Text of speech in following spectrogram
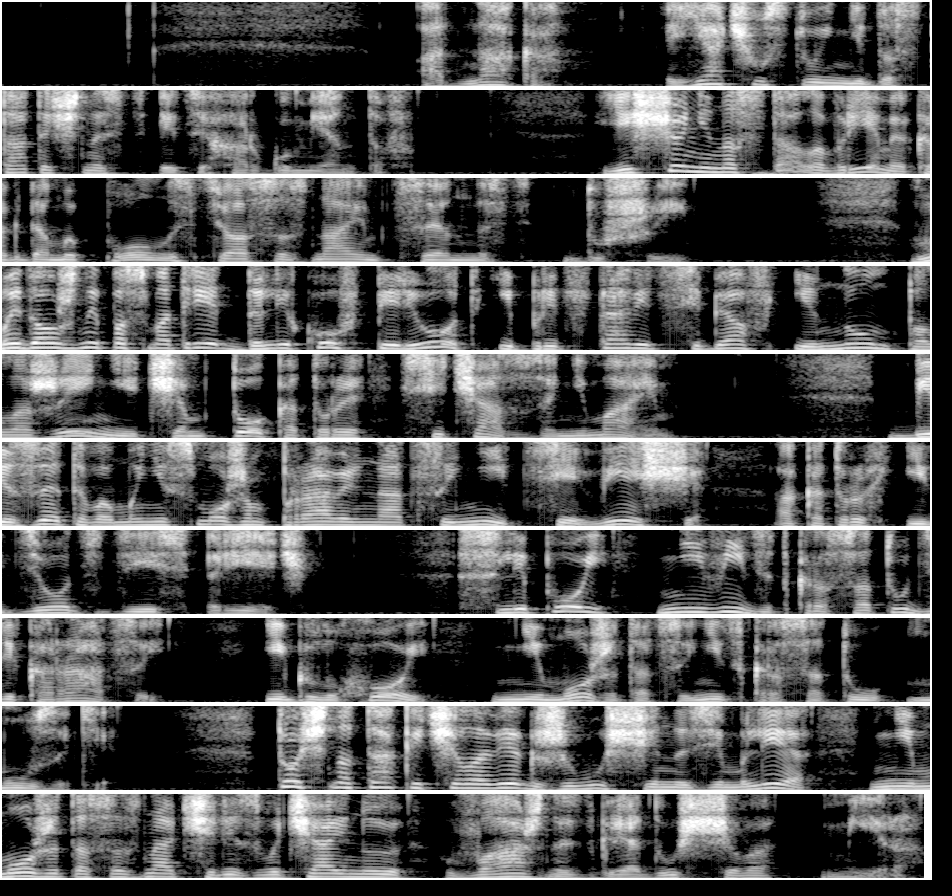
Однако я чувствую недостаточность этих аргументов. Еще не настало время, когда мы полностью осознаем ценность души. Мы должны посмотреть далеко вперед и представить себя в ином положении, чем то, которое сейчас занимаем – без этого мы не сможем правильно оценить те вещи, о которых идет здесь речь. Слепой не видит красоту декораций, и глухой не может оценить красоту музыки. Точно так и человек, живущий на земле, не может осознать чрезвычайную важность грядущего мира –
